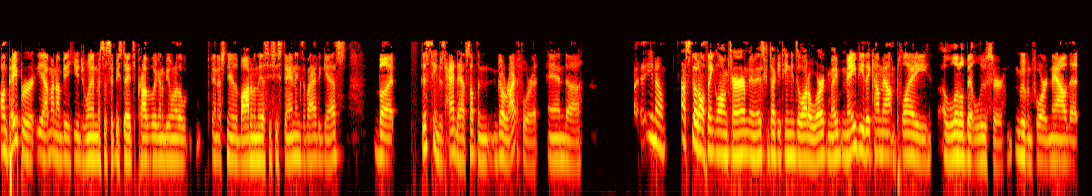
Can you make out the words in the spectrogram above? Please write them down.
on paper, yeah, it might not be a huge win. Mississippi State's probably going to be one of the finish near the bottom of the SEC standings, if I had to guess. But this team just had to have something go right for it, and uh, you know, I still don't think long term. I mean, this Kentucky team needs a lot of work. Maybe maybe they come out and play a little bit looser moving forward now that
